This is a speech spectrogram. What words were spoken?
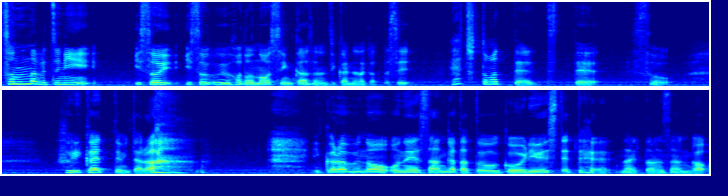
そんな別に急い急ぐほどの新幹線の時間じゃなかったし「え？ちょっと待って」っつってそう。振り返ってみたら イコラブのお姉さん方と合流しててナイタンさんが。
